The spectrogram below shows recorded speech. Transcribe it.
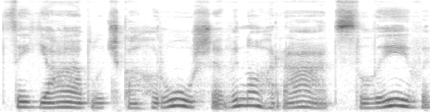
Це яблучка, груші, виноград, сливи,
